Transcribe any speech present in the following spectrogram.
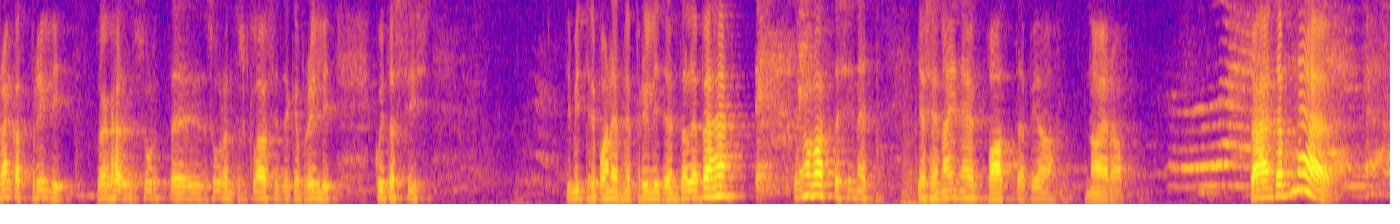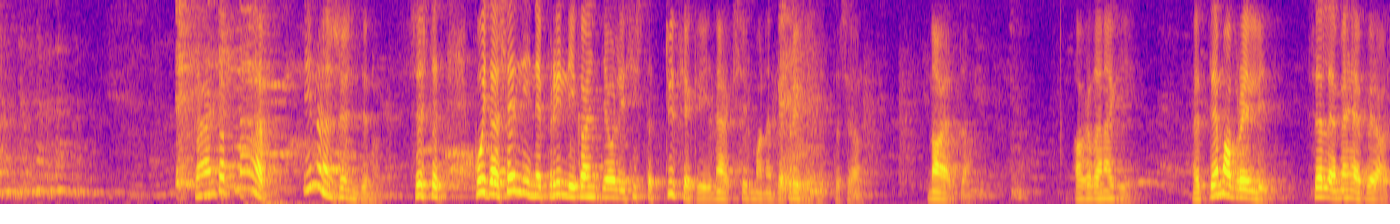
rängad prillid, väga suurte suurendusklaasidega prillid, kuidas siis Dmitri paneb need prillid endale pähe ja ma vaatasin, et ja see naine vaatab ja naerab. tähendab, näeb. tähendab, näeb, ime on sündinud sest et kui ta selline prillikandja oli, siis ta tühjagi ei näeks ilma nende prillideta seal naerda. aga ta nägi, et tema prillid selle mehe peas,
